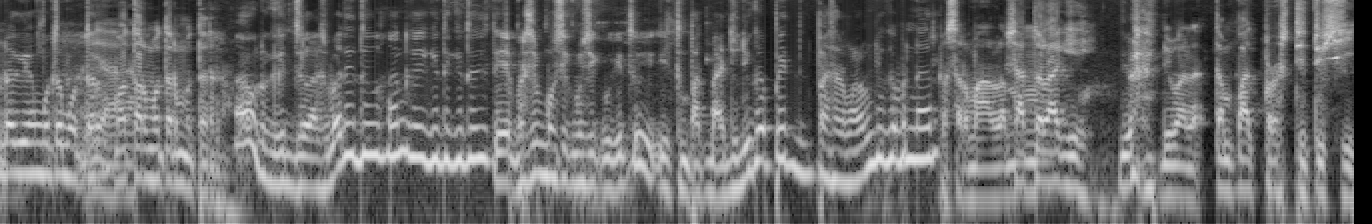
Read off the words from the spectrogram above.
roda yang muter-muter. Iya. Motor muter-muter. Ah udah jelas banget itu kan kayak gitu-gitu. Ya pasti musik-musik begitu di tempat baju juga Pit di pasar malam juga benar. Pasar malam. Satu lagi Di mana? tempat prostitusi.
